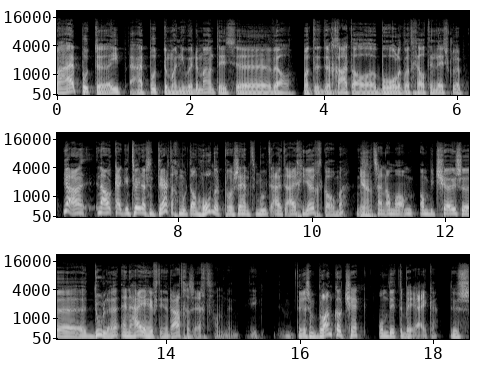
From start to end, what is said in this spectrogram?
Maar hij put, eh, hij, hij put the money where the mouth is eh, wel. Want er gaat al eh, behoorlijk wat geld in deze club. Ja, nou kijk, in 2030 moet dan 100% moet uit de eigen jeugd komen. Dus Ja. dat zijn allemaal am- ambitieuze doelen. En hij heeft inderdaad gezegd van, ik, er is een blanco check om dit te bereiken. Dus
